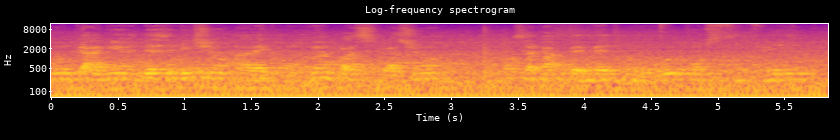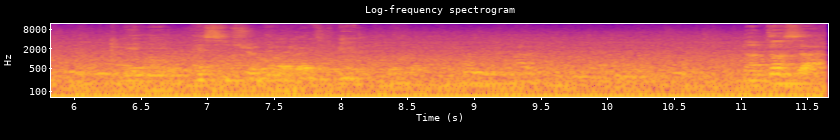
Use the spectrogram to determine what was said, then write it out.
pou kage des eleksyon avèk yon gran participasyon, sa ka pèmèt nou rekonstituye reconstituer les institutions démocratiques. Dans ça,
